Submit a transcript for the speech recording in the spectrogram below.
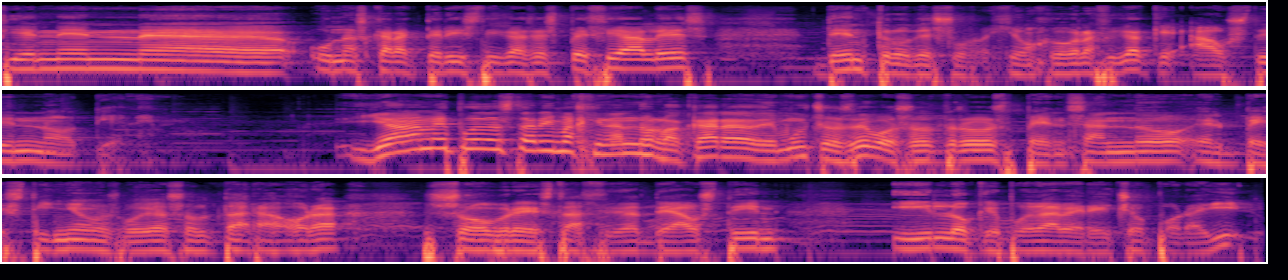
tienen eh, unas características especiales dentro de su región geográfica que Austin no tiene. Ya me puedo estar imaginando la cara de muchos de vosotros pensando el pestiño que os voy a soltar ahora sobre esta ciudad de Austin y lo que puede haber hecho por allí.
